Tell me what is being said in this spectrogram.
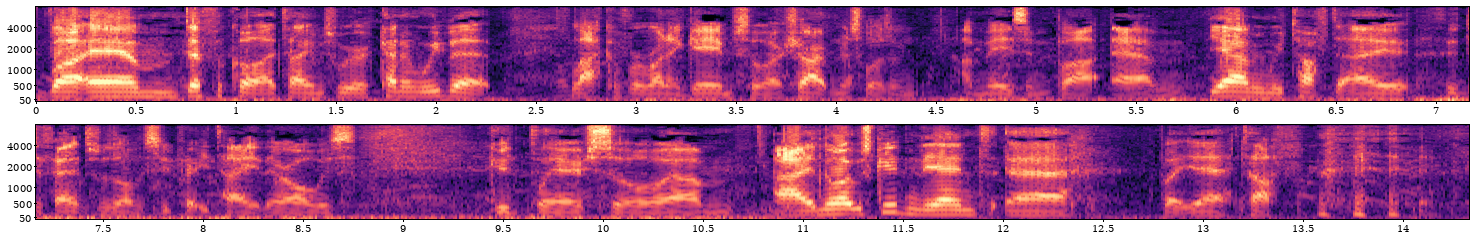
but um, difficult at times. We were kind of a wee bit lack of a running game, so our sharpness wasn't amazing. But um, yeah, I mean, we toughed it out. The defence was obviously pretty tight. They're always good players, so um, I know it was good in the end. Uh, but yeah, tough.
